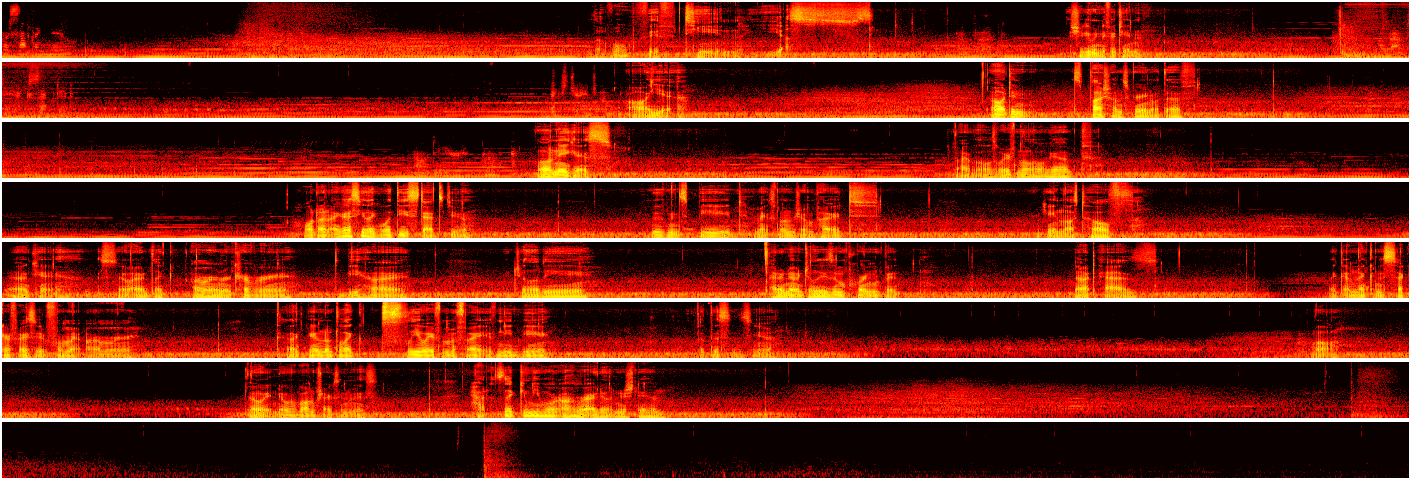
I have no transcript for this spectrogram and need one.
For something new? Level 15. Yes. confirmed. Should give me the 15. Bounty accepted. Exchange complete. Oh, yeah. Oh, it didn't splash on screen. What the F? Well, in any case. Five levels away from the level gap. Hold on, I gotta see like what these stats do. Movement speed, maximum jump height, regain lost health. Okay, so I would like armor and recovery to be high. Agility. I don't know, agility is important, but not as. Like, I'm not gonna sacrifice it for my armor. 'Cause I like being able to, like, flee away from a fight if need be. But this is, yeah. Well. Oh, wait, Nova Bomb tracks enemies. How does that give me more armor? I don't understand.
